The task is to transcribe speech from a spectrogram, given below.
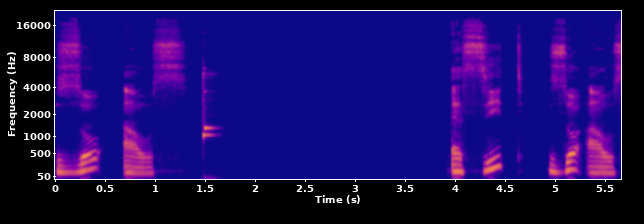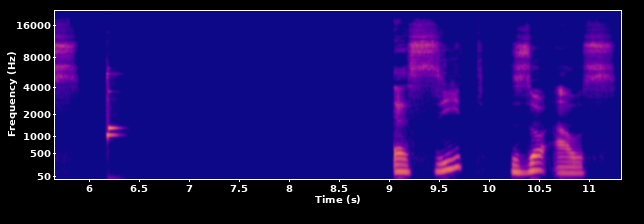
So aus. Es sieht so aus. Es sieht so aus.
